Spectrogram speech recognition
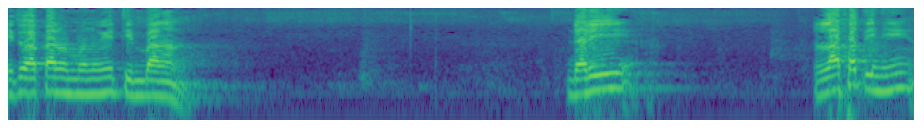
itu akan memenuhi timbangan. Dari lafaz ini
